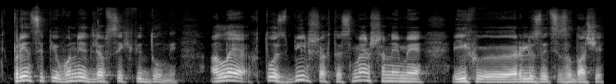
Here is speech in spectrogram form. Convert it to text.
В принципі, вони для всіх відомі. Але хтось більше, хтось менше ними їх е, реалізує ці задачі.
